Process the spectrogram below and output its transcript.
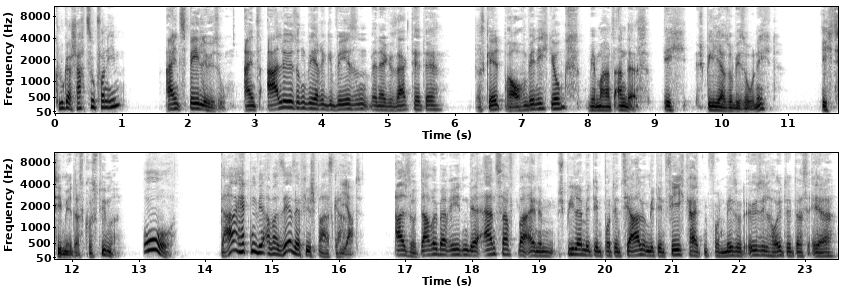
Kluger Schachzug von ihm? 1b-Lösung. 1a-Lösung wäre gewesen, wenn er gesagt hätte, das Geld brauchen wir nicht, Jungs, wir machen es anders. Ich spiele ja sowieso nicht. Ich ziehe mir das Kostüm an. Oh, da hätten wir aber sehr, sehr viel Spaß gehabt. Ja. Also, darüber reden wir ernsthaft bei einem Spieler mit dem Potenzial und mit den Fähigkeiten von Mesut Özil heute, dass er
